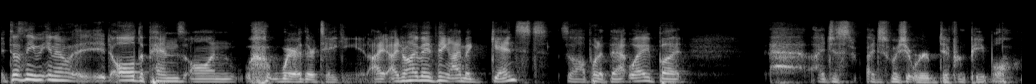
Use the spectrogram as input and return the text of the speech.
it doesn't even. You know, it all depends on where they're taking it. I, I don't have anything I'm against, so I'll put it that way. But I just I just wish it were different people.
